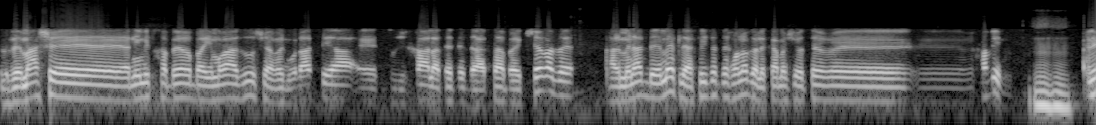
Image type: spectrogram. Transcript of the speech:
ומה שאני מתחבר באמרה הזו, שהרגולציה צריכה לתת את דעתה בהקשר הזה, על מנת באמת להפיץ את הטכנולוגיה לכמה שיותר אה, אה, רכבים. אני,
